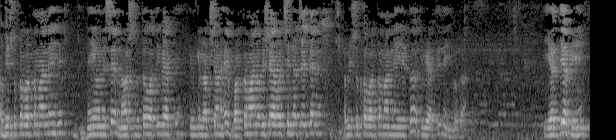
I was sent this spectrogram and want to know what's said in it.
अभी सुख वर्तमान नहीं है। नहीं होने से न स्मृत अतिव्याप्ति। क्योंकि लक्षण है वर्तमान विषय अवच्छिन्न चैतन्य। अभी सुख वर्तमान नहीं है तो अतिव्याप्ति नहीं होगा। यद्यपि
